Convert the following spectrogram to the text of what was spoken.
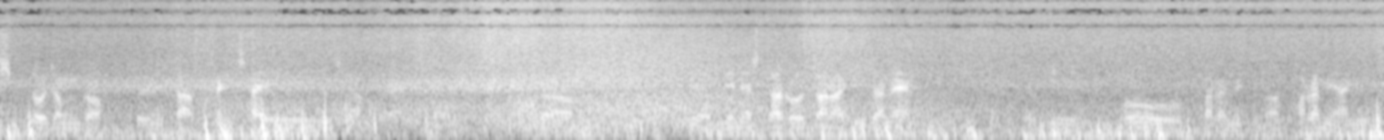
20도 정도 그러니까 큰 차이죠. 그래서 미네스타로 떠나기 전에 여기 오 바람이 어, 바람이 아니고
